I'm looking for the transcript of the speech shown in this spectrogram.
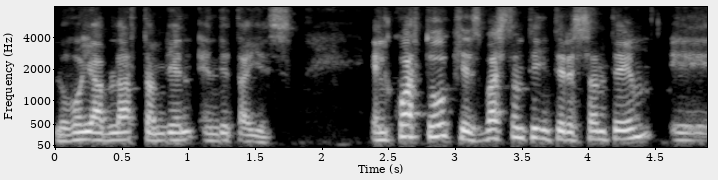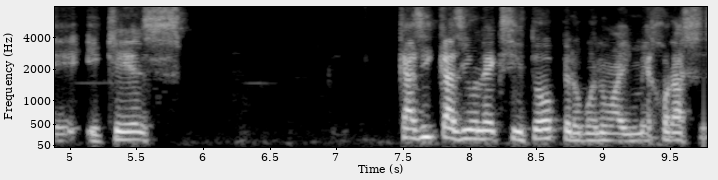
lo voy a hablar también en detalles. El cuarto, que es bastante interesante eh, y que es casi, casi un éxito, pero bueno, hay mejoras,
